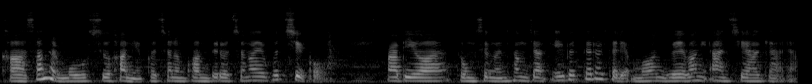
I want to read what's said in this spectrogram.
가산을 몰수하며 거처는 관비로 정하여 붙이고 아비와 동생은 형장 100대를 때려 먼 외방에 안치하게 하라.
